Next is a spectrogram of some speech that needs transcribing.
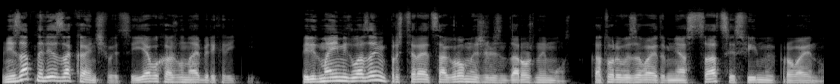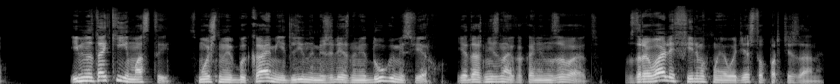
Внезапно лес заканчивается, и я выхожу на берег реки. Перед моими глазами простирается огромный железнодорожный мост, который вызывает у меня ассоциации с фильмами про войну. Именно такие мосты, с мощными быками и длинными железными дугами сверху, я даже не знаю, как они называются, взрывали в фильмах моего детства партизаны.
